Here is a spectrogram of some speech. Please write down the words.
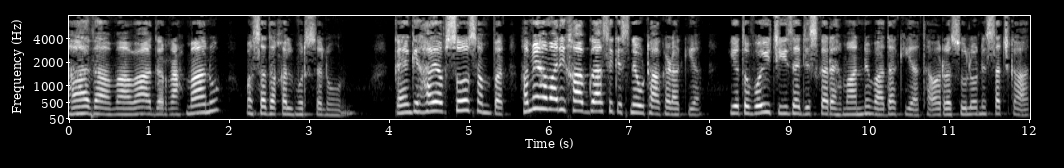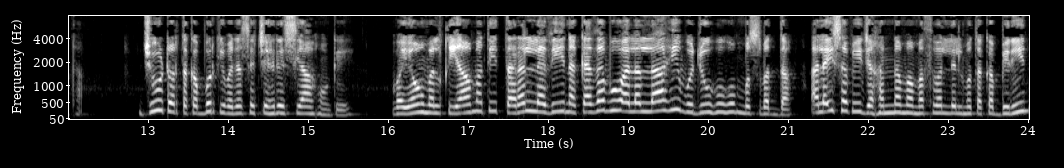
ہاضا ماواد الرحمان و صدق المرسلون۔ کہیں گے ہائے افسوس ہم پر، ہمیں ہماری خوابگاہ سے کس نے اٹھا کھڑا کیا؟ یہ تو وہی چیز ہے جس کا رحمان نے وعدہ کیا تھا اور رسولوں نے سچ کہا تھا۔ جھوٹ اور تکبر کی وجہ سے چہرے سیاہ ہوں گے۔ و یوم القیامتی ترلدین کزب اللہ وجوہ مسبدہ علیہ سفی جہنم مسول المتکبرین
